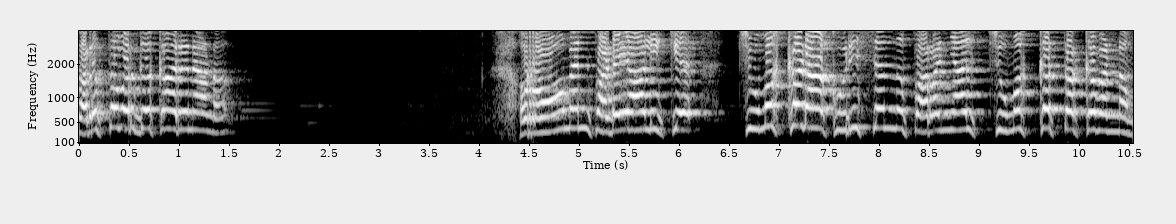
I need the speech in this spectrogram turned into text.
കറുത്ത വർഗക്കാരനാണ് റോമൻ പടയാളിക്ക് ചുമക്കടാ കുരിശെന്ന് പറഞ്ഞാൽ ചുമക്കത്തക്കവണ്ണം.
